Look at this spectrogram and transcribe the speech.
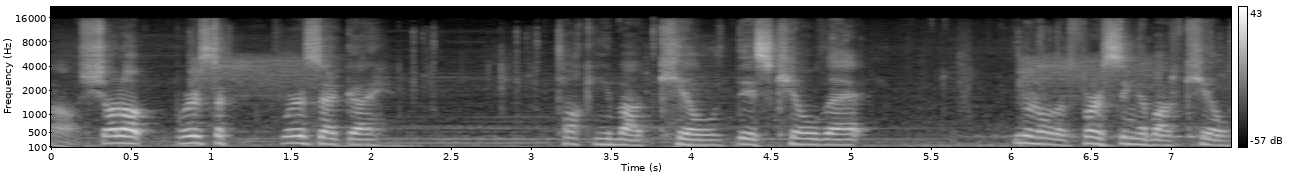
Oh, shut up. Where's the where's that guy? Talking about kill this, kill that. You don't know the first thing about kill.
